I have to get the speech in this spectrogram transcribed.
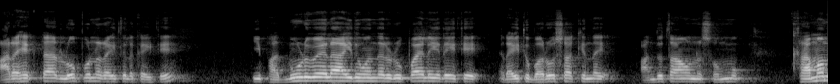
అర హెక్టార్ లోపున్న రైతులకైతే ఈ పదమూడు వేల ఐదు వందల రూపాయలు ఏదైతే రైతు భరోసా కింద అందుతా ఉన్న సొమ్ము క్రమం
